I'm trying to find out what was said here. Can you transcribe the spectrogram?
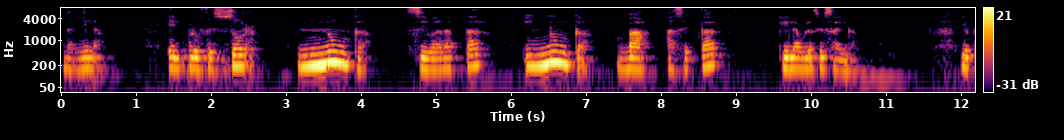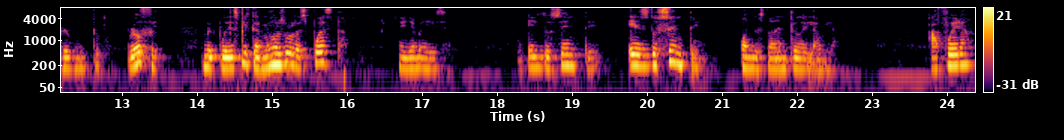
Daniela, el profesor nunca se va a adaptar y nunca va a aceptar que el aula se salga. Le pregunto, profe, ¿me puede explicar mejor su respuesta? Ella me dice, el docente es docente cuando está dentro del aula. Afuera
